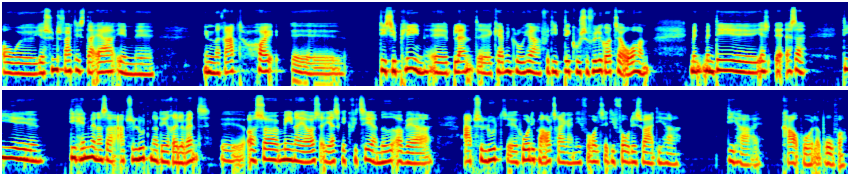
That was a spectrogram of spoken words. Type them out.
Og øh, jeg synes faktisk, der er en, øh, en ret høj øh, disciplin øh, blandt øh, cabin crew her, fordi det kunne selvfølgelig godt tage overhånd. Men, men det, øh, jeg, altså, de, øh, de henvender sig absolut, når det er relevant. Øh, og så mener jeg også, at jeg skal kvittere med at være absolut øh, hurtig på aftrækkeren i forhold til, at de får det svar, de har, de har øh, krav på eller brug for.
